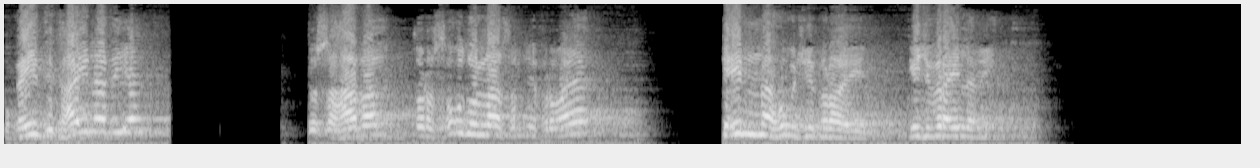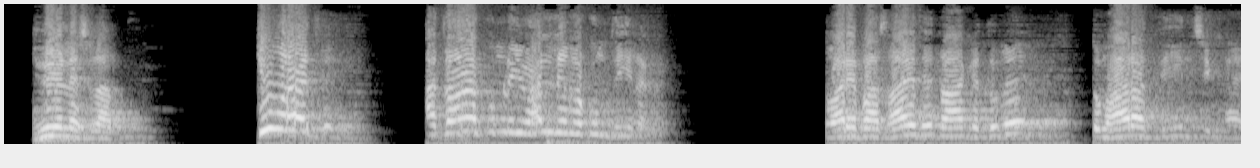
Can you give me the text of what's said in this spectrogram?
وہ کہیں دکھائی نہ دیا۔ تو صحابہ، تو رسول اللہ صلی اللہ علیہ وسلم نے فرمایا کہ ان نہ ہو جبراہیل یہ جبراہیل امین علیہ السلام۔ کیوں آئے تھے؟ اتا کم نہیں دین تمہارے پاس آئے تھے تاکہ تمہیں تمہارا دین سکھائے۔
